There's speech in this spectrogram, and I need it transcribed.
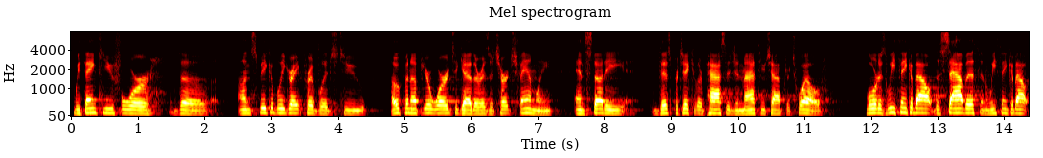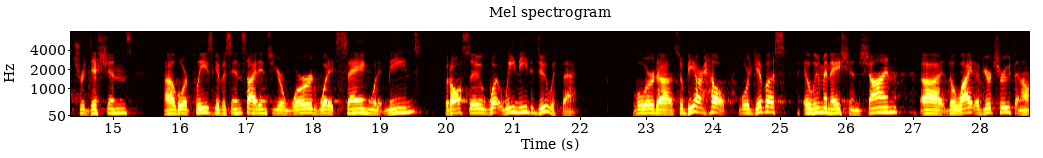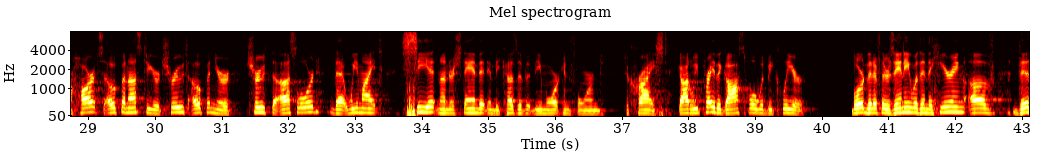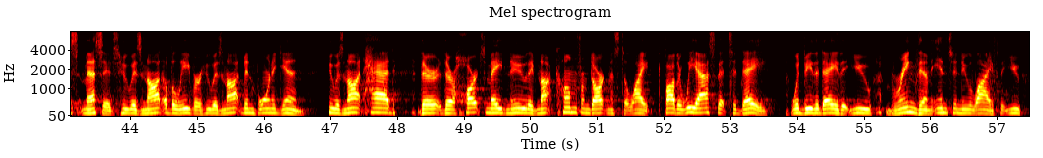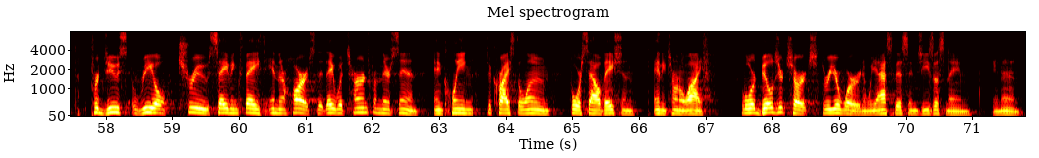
we thank you for the unspeakably great privilege to open up your word together as a church family and study this particular passage in Matthew chapter 12. Lord, as we think about the Sabbath and we think about traditions, uh, Lord, please give us insight into your word, what it's saying, what it means, but also what we need to do with that. Lord, uh, so be our help. Lord, give us illumination. Shine uh, the light of your truth in our hearts. Open us to your truth. Open your truth to us, Lord, that we might see it and understand it, and because of it, be more conformed to Christ. God, we pray the gospel would be clear. Lord, that if there's any within the hearing of this message who is not a believer, who has not been born again, who has not had their, their hearts made new. They've not come from darkness to light. Father, we ask that today would be the day that you bring them into new life, that you produce real, true, saving faith in their hearts, that they would turn from their sin and cling to Christ alone for salvation and eternal life. Lord, build your church through your word, and we ask this in Jesus' name. Amen.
